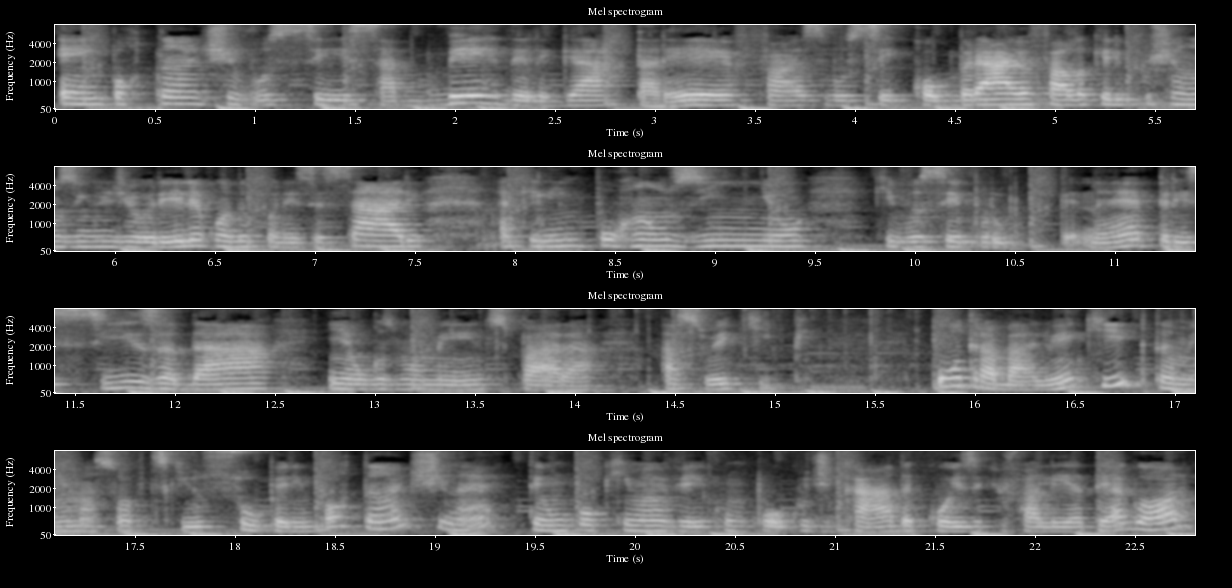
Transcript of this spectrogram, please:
é importante você saber delegar tarefas, você cobrar, eu falo aquele puxãozinho de orelha quando for necessário, aquele empurrãozinho que você né, precisa dar em alguns momentos para a sua equipe. O trabalho em equipe também é uma soft skill super importante, né? Tem um pouquinho a ver com um pouco de cada coisa que eu falei até agora,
